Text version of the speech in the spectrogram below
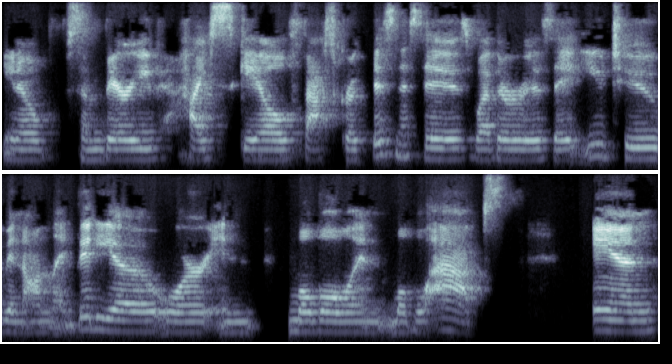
you know, some very high scale, fast growth businesses, whether it at YouTube and online video or in mobile and mobile apps. And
